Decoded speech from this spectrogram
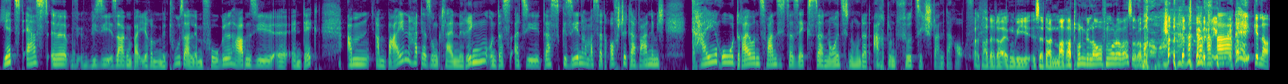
jetzt erst, äh, wie Sie sagen, bei Ihrem Methusalem-Vogel haben Sie äh, entdeckt, am, am Bein hat er so einen kleinen Ring und das, als sie das gesehen haben, was da draufsteht, da war nämlich Kairo, 23.06.1948 stand darauf. Also hat er da irgendwie, ist er da einen Marathon gelaufen oder was? Oder warum hat er den Ring gehabt? genau.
